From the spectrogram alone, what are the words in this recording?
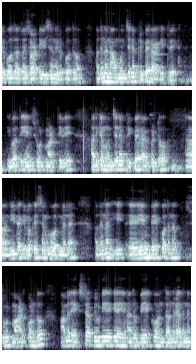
ಇರ್ಬೋದು ಅಥವಾ ಶಾರ್ಟ್ ಡಿವಿಷನ್ ಇರ್ಬೋದು, ಅದನ್ನು ನಾವು ಮುಂಚೆನೇ ಪ್ರಿಪೇರ್ ಆಗಿದ್ವಿ. ಇವತ್ತು ಏನು ಶೂಟ್ ಮಾಡ್ತೀವಿ, ಅದಕ್ಕೆ ಮುಂಚೆನೇ ಪ್ರಿಪೇರ್ ಆಗಿಬಿಟ್ಟು ನೀಟಾಗಿ ಲೊಕೇಶನ್ಗೆ ಹೋದ್ಮೇಲೆ ಅದನ್ನು ಏನು ಬೇಕು ಅದನ್ನು ಶೂಟ್ ಮಾಡಿಕೊಂಡು, ಆಮೇಲೆ ಎಕ್ಸ್ಟ್ರಾ ಬ್ಯೂಟಿಗೆ ಏನಾದರೂ ಬೇಕು ಅಂತಂದರೆ ಅದನ್ನು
